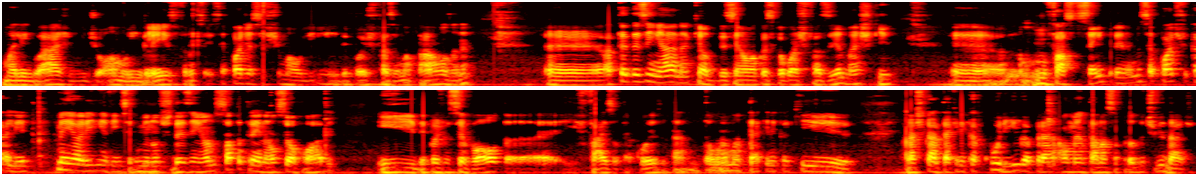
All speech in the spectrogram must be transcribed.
uma linguagem, um idioma, um inglês, francês, você pode assistir uma aulinha e depois fazer uma pausa, né? É, até desenhar, né? Que é, desenhar é uma coisa que eu gosto de fazer, mas que é, não, não, faço sempre, né? Mas você pode ficar ali meia horinha, 25 minutos desenhando só para treinar o seu hobby e depois você volta é, e faz outra coisa, tá? Então é uma técnica que eu acho que é uma técnica coringa para aumentar a nossa produtividade.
